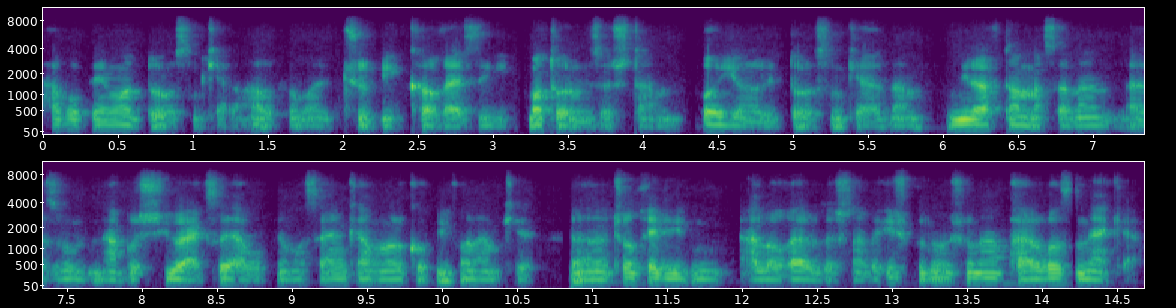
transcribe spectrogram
هواپیما درست می‌کردم. هواپیما چوبی کاغذی موتور میذاشتم با یونولیت درست می‌کردم. می‌رفتم مثلا از رو نقاشی و عکسای هواپیما سعی می‌کردم رو کپی کنم که چون خیلی علاقه رو داشتم و هیچ کدومشون هم پرواز نکرد.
